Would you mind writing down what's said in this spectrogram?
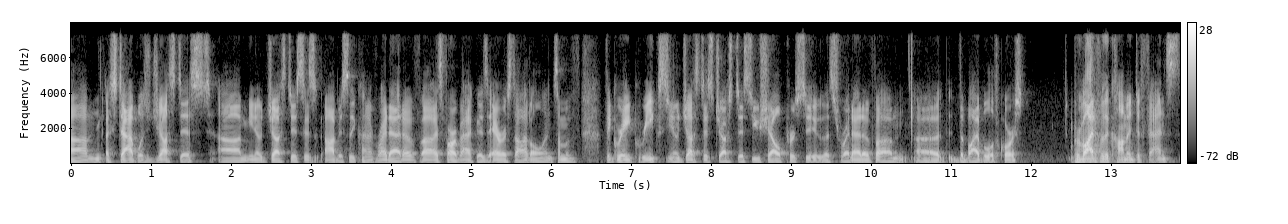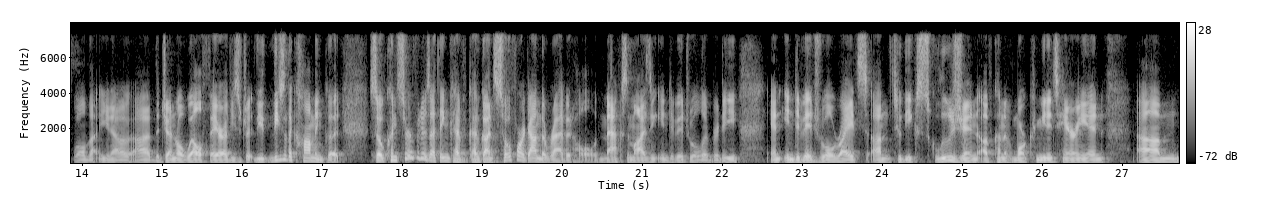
um, establish justice. Um, you know, justice is obviously kind of right out of uh, as far back as Aristotle and some of the great Greeks. You know, justice, justice, you shall pursue. That's right out of um, uh, the Bible, of course. Provide for the common defense. Well, you know, uh, the general welfare. These are these are the common good. So conservatives, I think, have have gone so far down the rabbit hole of maximizing individual liberty and individual rights um, to the exclusion of kind of more communitarian um,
